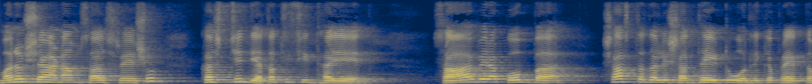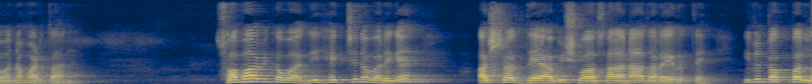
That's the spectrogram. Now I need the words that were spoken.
ಮನುಷ್ಯಾಣಂ ಸಹಸ್ರೇಶು ಕಶ್ಚಿದ್ ಯತತಿ ಸಿದ್ಧಯೇ. ಸಾವಿರಕ್ಕೊಬ್ಬ ಶಾಸ್ತ್ರದಲ್ಲಿ ಶ್ರದ್ಧೆ ಇಟ್ಟು ಓದಲಿಕ್ಕೆ ಪ್ರಯತ್ನವನ್ನು ಮಾಡ್ತಾನೆ. ಸ್ವಾಭಾವಿಕವಾಗಿ ಹೆಚ್ಚಿನವರಿಗೆ ಅಶ್ರದ್ಧೆ, ಅವಿಶ್ವಾಸ, ಅನಾದರ ಇರುತ್ತೆ. ಇದು ತಪ್ಪಲ್ಲ.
